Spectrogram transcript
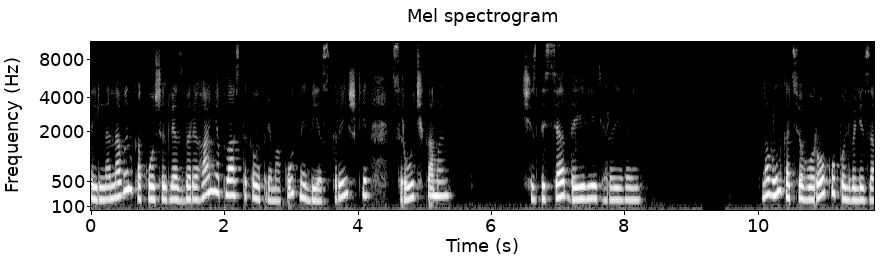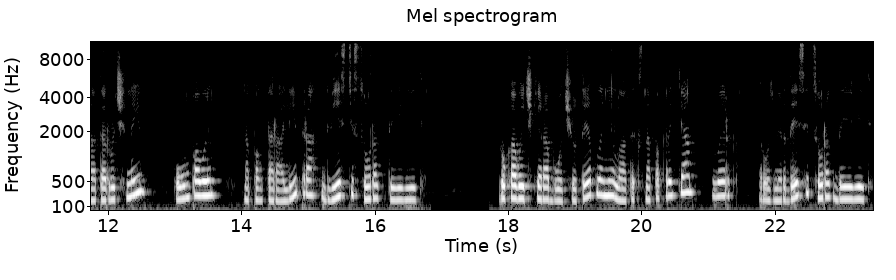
Стильна новинка, кошик для зберігання пластиковий, прямокутний, без кришки, з ручками, 69 гривень. Новинка цього року пульверізатор ручний, помповий, на 1,5 літра, 249. Рукавички робочі утеплені, латексне покриття, верх, розмір 10,49.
